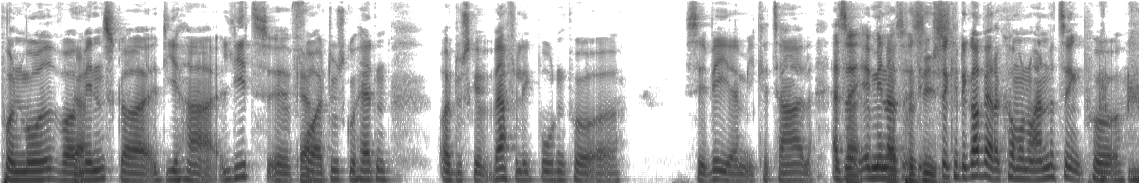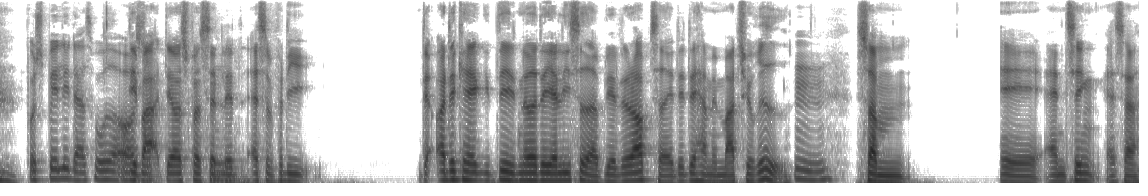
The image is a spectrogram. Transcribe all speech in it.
på en måde, hvor Ja. mennesker de har lidt øh, for, Ja. at du skulle have den, og du skal i hvert fald ikke bruge den på at se VM i Katar. Eller, altså, Nej, jeg mener, ja, så, så kan det godt være, der kommer nogle andre ting på, på spil i deres hoveder også. det er, bare, det er også for at sætte Mm. lidt, altså fordi, det, og det, kan jeg, det er noget af det, jeg lige sidder og bliver lidt optaget af, det er det her med martyriet, Mm. som øh, er en ting, altså,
